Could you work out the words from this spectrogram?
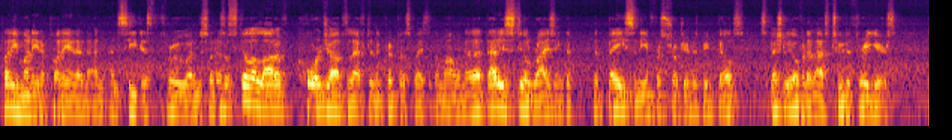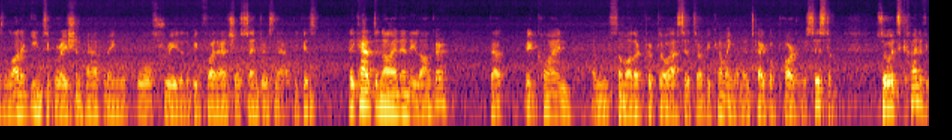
plenty of money to put in and, and, and see this through. And so there's a, still a lot of core jobs left in the crypto space at the moment. That, that is still rising. The, the base and the infrastructure has been built, especially over the last two to three years. There's a lot of integration happening with Wall Street and the big financial centers now because – they can't deny it any longer that Bitcoin and some other crypto assets are becoming an integral part of the system. So it's kind of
